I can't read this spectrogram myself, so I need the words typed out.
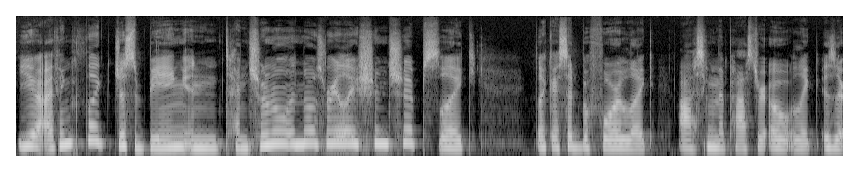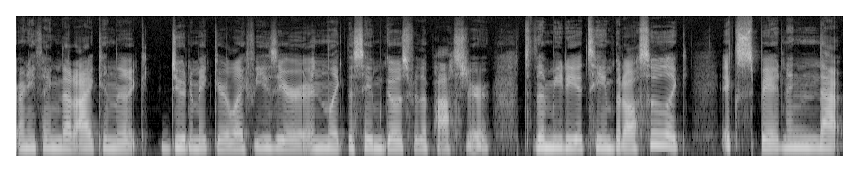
Yeah, I think like just being intentional in those relationships, like like I said before, like asking the pastor, "Oh, like is there anything that I can like do to make your life easier?" And like the same goes for the pastor to the media team, but also like expanding that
